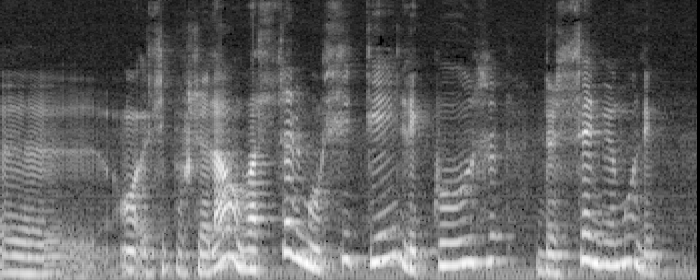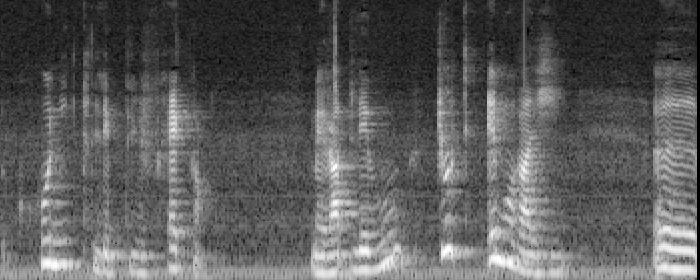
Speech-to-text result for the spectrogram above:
Euh, c'est pour cela on va seulement citer les causes de saignement chroniques les plus fréquents. Mais rappelez-vous, toute hémorragie, euh,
